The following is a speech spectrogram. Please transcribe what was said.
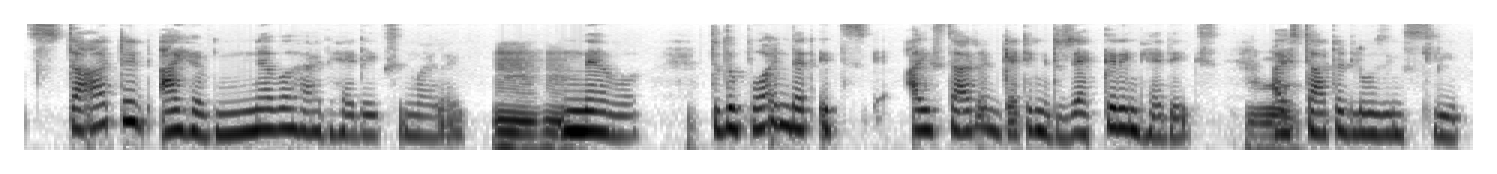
started I have never had headaches in my life. Mhm. Never. To the point that it's I started getting recurring headaches. Whoa. I started losing sleep.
